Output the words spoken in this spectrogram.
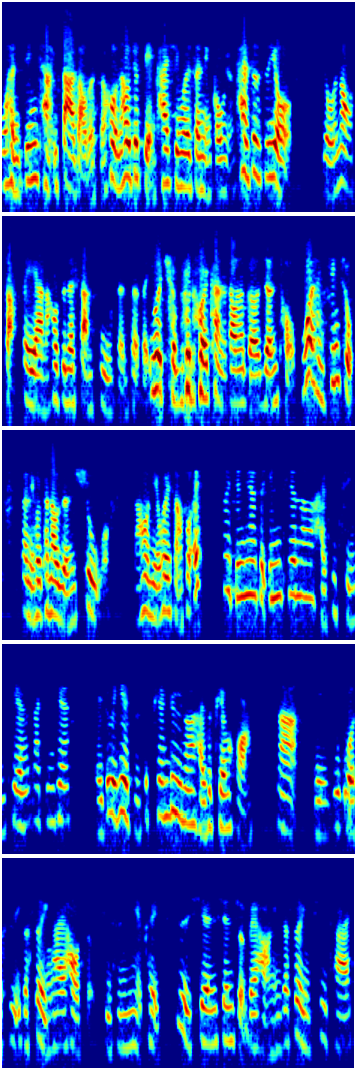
我很经常一大早的时候，然后就点开新威森林公园，看是不是有有那种长辈啊，然后正在散步等等的，因为全部都会看得到那个人头，不会很清楚，但你会看到人数哦。然后你会想说，哎，所以今天是阴天呢，还是晴天？那今天，哎，这个叶子是偏绿呢，还是偏黄？那你如果是一个摄影爱好者，其实你也可以事先先准备好您的摄影器材，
